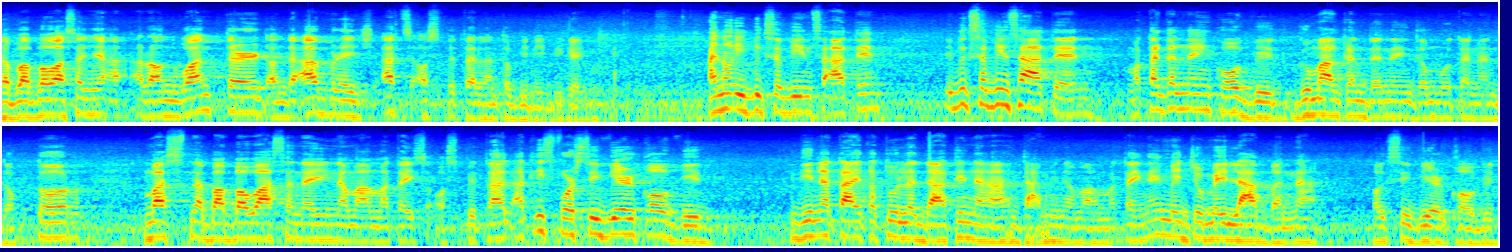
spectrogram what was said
Nababawasan niya around one-third on the average at sa hospital lang to binibigay. Anong ibig sabihin sa atin? Ibig sabihin sa atin, matagal na yung COVID, gumaganda na yung gamutan ng doktor, mas nababawasan na yung namamatay sa ospital. At least for severe COVID, hindi na tayo katulad dati na dami namamatay. Ngayon medyo may laban na pag severe COVID.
